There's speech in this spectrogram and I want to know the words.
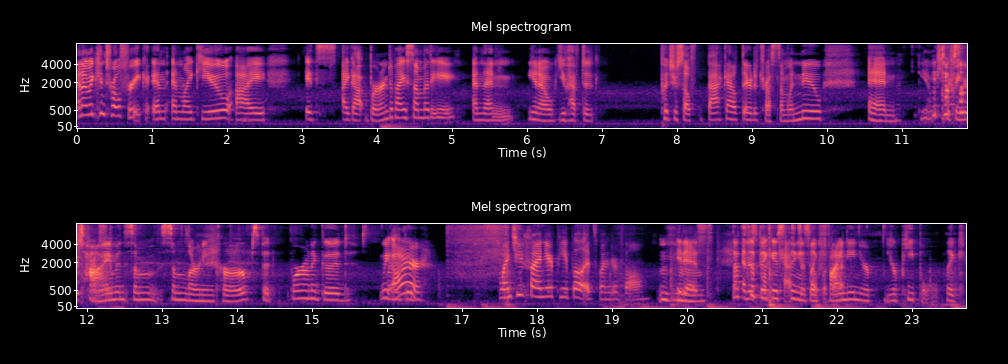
And i'm a control freak and and like you i it's i got burned by somebody and then you know you have to put yourself back out there to trust someone new and you know, it took some time crossed. and some some learning curves but we're on a good we are good... once you find your people it's wonderful mm-hmm. it is that's and the biggest thing is like finding that. your your people like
